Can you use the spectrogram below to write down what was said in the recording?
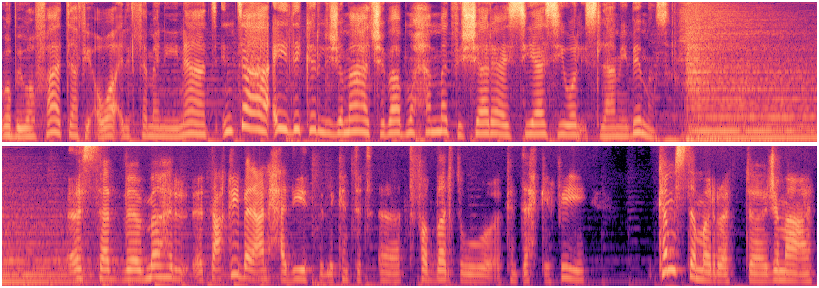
وبوفاته في أوائل الثمانينات انتهى أي ذكر لجماعة شباب محمد في الشارع السياسي والإسلامي بمصر. أستاذ ماهر تعقيبا على الحديث اللي كنت تفضلت وكنت أحكي فيه كم استمرت جماعة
